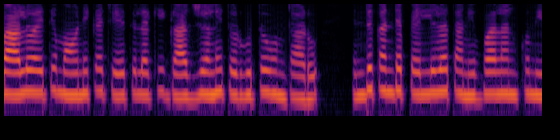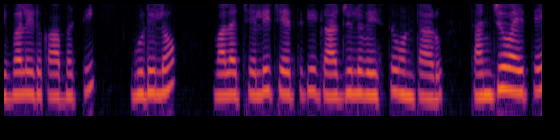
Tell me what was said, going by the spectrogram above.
బాలు అయితే మౌనిక చేతులకి గాజులని తొడుగుతూ ఉంటాడు. ఎందుకంటే పెళ్ళిలో తను ఇవ్వాలనుకుంది ఇవ్వలేడు కాబట్టి గుడిలో వాళ్ళ చెల్లి చేతికి గాజులు వేస్తూ ఉంటాడు. సంజు అయితే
